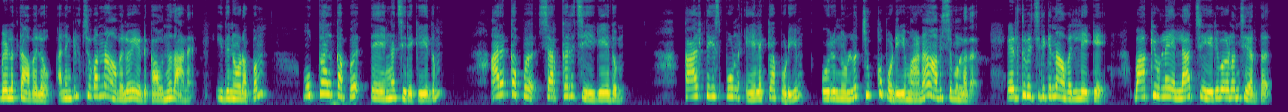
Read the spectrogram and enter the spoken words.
വെളുത്ത അവലോ അല്ലെങ്കിൽ ചുവന്ന അവലോ എടുക്കാവുന്നതാണ്. ഇതിനോടൊപ്പം മുക്കാൽ കപ്പ് തേങ്ങ ചിരകിയതും അരക്കപ്പ് ശർക്കര ചീകിയതും കാൽ ടീസ്പൂൺ ഏലക്കാപ്പൊടിയും ഒരു നുള്ളു ചുക്കുപൊടിയുമാണ് ആവശ്യമുള്ളത്. എടുത്തു വെച്ചിരിക്കുന്ന അവലിലേക്ക് ബാക്കിയുള്ള എല്ലാ ചേരുവകളും ചേർത്ത്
